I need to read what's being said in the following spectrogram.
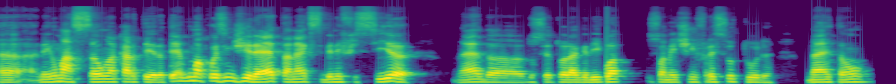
uh, nenhuma ação na carteira. Tem alguma coisa indireta, né, que se beneficia, né, da, do setor agrícola, somente infraestrutura. Né? Então,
